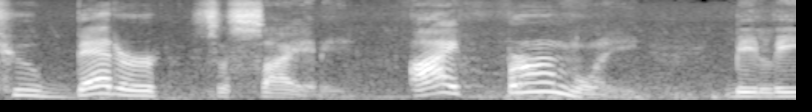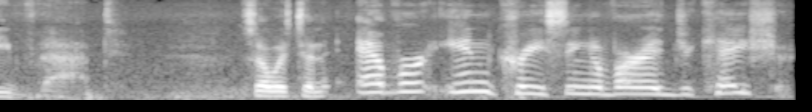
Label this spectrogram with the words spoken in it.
to better society. I firmly believe that. So it's an ever increasing of our education.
